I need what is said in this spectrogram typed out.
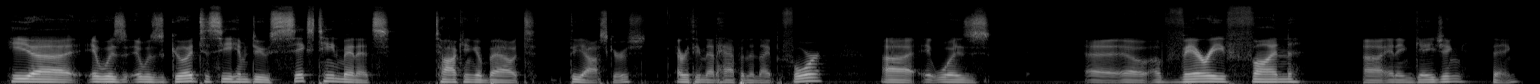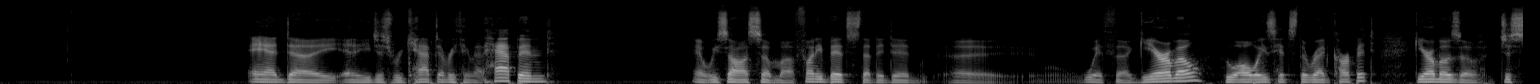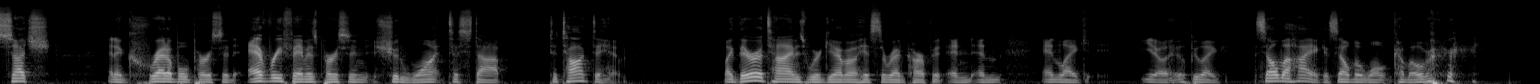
He uh, it was it was good to see him do 16 minutes talking about the Oscars, everything that happened the night before. Uh, it was a, a very fun uh, and engaging thing. And uh, he just recapped everything that happened. And we saw some uh, funny bits that they did uh, with uh, Guillermo, who always hits the red carpet. Guillermo's a just such an incredible person. Every famous person should want to stop to talk to him. Like there are times where Guillermo hits the red carpet and and and like you know he'll be like Salma Hayek and Selma won't come over.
